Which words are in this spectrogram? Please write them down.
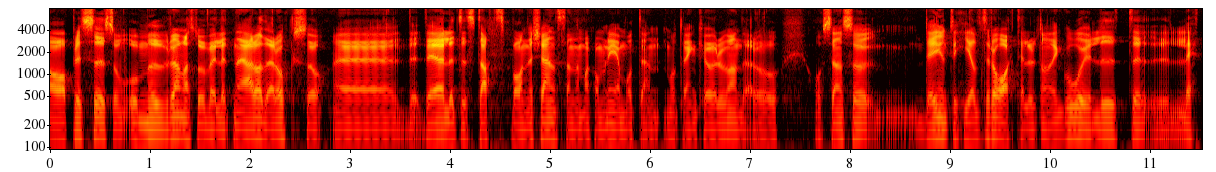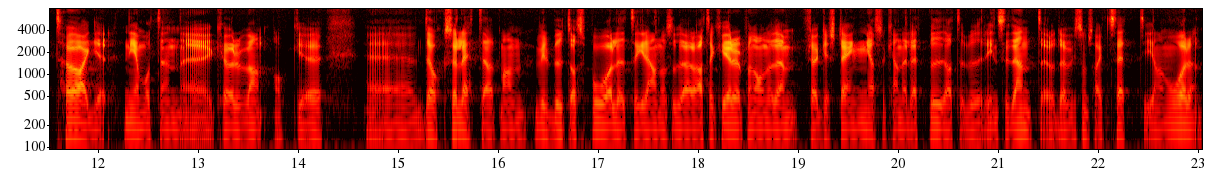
Ja, precis. Och, och, murarna står väldigt nära där också. Eh, det, det, är lite stadsbanekänsla när man kommer ner mot den, mot den kurvan där. Och, och sen så, det är ju inte helt rakt heller, utan det går ju lite eh, lätt höger ner mot den eh, kurvan. Och eh, eh, det är också lätt att man vill byta spår lite grann och sådär. Attackerar du på någon och den försöker stänga så kan det lätt bli att det blir incidenter och det har vi som sagt sett genom åren.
